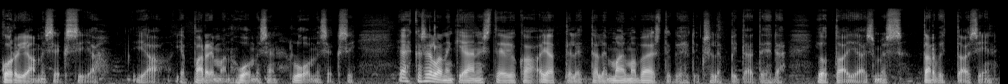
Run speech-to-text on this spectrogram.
korjaamiseksi ja, ja, ja paremman huomisen luomiseksi. Ja ehkä sellainenkin äänestäjä, joka ajattelee, että tälle maailman väestökehitykselle pitää tehdä jotain ja esimerkiksi tarvittaisiin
